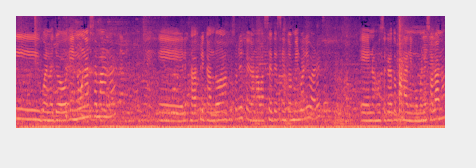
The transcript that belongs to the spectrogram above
y bueno, yo en una semana eh, le estaba explicando a José Luis que ganaba 700 mil bolívares, eh, no es un secreto para ningún venezolano.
